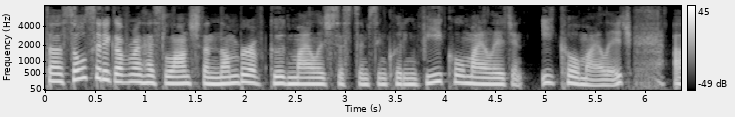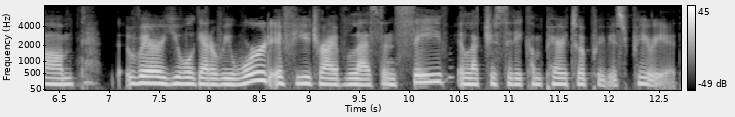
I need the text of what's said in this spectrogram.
The Seoul City government has launched a number of good mileage systems, including vehicle mileage and eco mileage. Um, where you will get a reward if you drive less and save electricity compared to a previous period.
